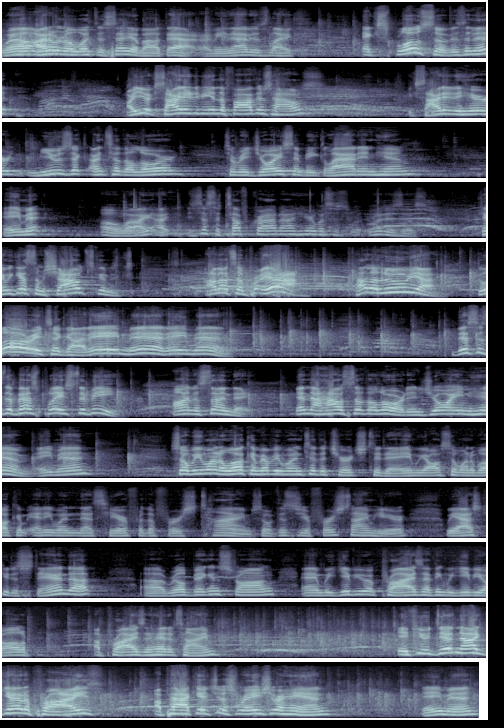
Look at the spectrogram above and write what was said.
Well, I don't know what to say about that. I mean, that is like explosive, isn't it? Are you excited to be in the Father's house? Excited to hear music unto the Lord, to rejoice and be glad in Him? Amen. Oh, well, I, I, is this a tough crowd out here? What's this, what is this? Can we get some shouts? Can, how about some prayer? Yeah. Hallelujah. Glory to God. Amen. Amen. This is the best place to be on a Sunday in the house of the Lord, enjoying Him. Amen. So, we want to welcome everyone to the church today, and we also want to welcome anyone that's here for the first time. So, if this is your first time here, we ask you to stand up, uh, real big and strong, and we give you a prize. I think we give you all a, a prize ahead of time. If you did not get a prize, a package, just raise your hand. Amen.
